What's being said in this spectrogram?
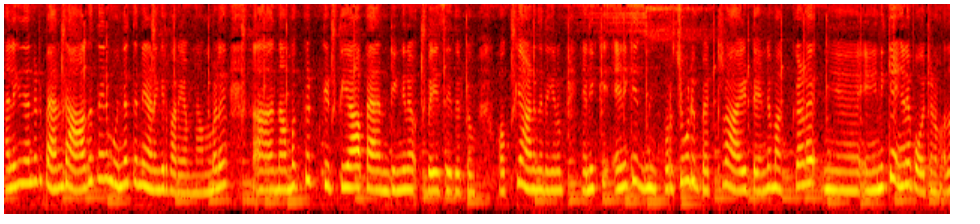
അല്ലെങ്കിൽ ഞാനൊരു പാരന്റ് ആകുന്നതിന് മുന്നേ തന്നെയാണെങ്കിൽ പറയാം നമ്മൾ നമുക്ക് കിട്ടിയ പാരന്റിങ്ങിന് ബേസ് ചെയ്തിട്ടും ഒക്കെ ആണെന്നുണ്ടെങ്കിലും എനിക്ക് എനിക്ക് കുറച്ചും കൂടി ബെറ്റർ ആയിട്ട് എന്റെ മക്കളെ എനിക്ക് എങ്ങനെ പോറ്റണം? അത്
